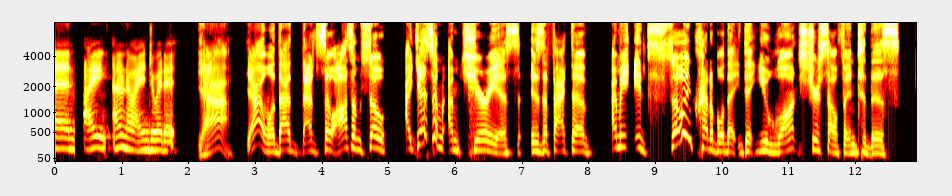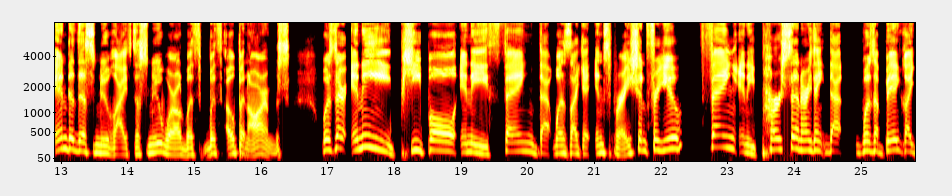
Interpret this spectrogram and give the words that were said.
And I, I don't know, I enjoyed it. Yeah. Yeah. Well, that that's so awesome. So I guess I'm I'm curious is the fact of I mean, it's so incredible that that you launched yourself into this into this new life, this new world with with open arms. Was there any people, anything that was like an inspiration for you? Thing, any person or anything that was a big like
